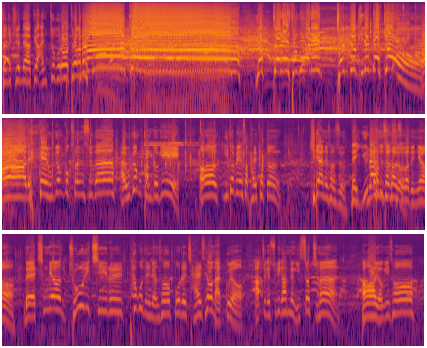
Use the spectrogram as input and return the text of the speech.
전주 기전대학교 안쪽으로 들어가면 골! 역전에 성공하는 전주 기전대학교. 아, 네 우경복 선수가 아 우경복 감독이 어 인터뷰에서 밝혔던 기대하는 선수 네 유남주 선수. 선수 거든요. 네, 측면 좋은 위치를 파고들면서 볼을 잘 세워놨고요. 앞쪽에 수비가 한 명 있었지만 아 여기서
